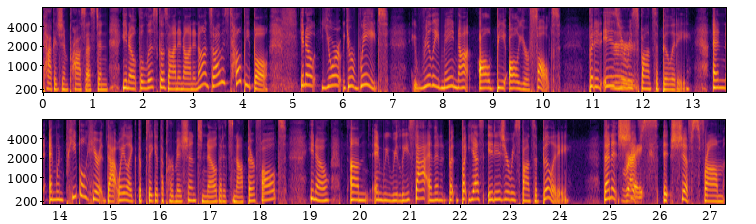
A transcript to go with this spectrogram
packaged and processed and you know the list goes on and on and on. So i always tell people you know your your weight really may not all be all your fault but it is your responsibility. And and when people hear it that way like the, they get the permission to know that it's not their fault you know um, and we release that and then but but yes it is your responsibility. Then it Right. shifts it shifts from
